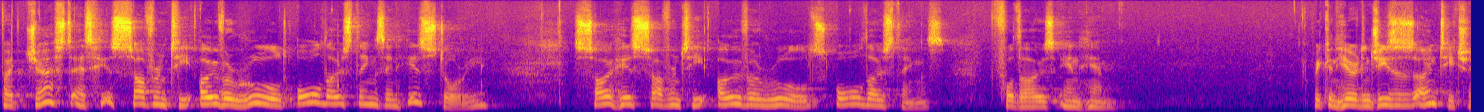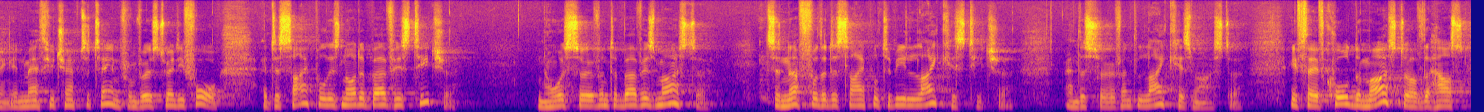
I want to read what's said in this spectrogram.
But just as his sovereignty overruled all those things in his story, so his sovereignty overrules all those things for those in him. We can hear it in Jesus' own teaching in Matthew chapter 10 from verse 24. A disciple is not above his teacher, nor a servant above his master. It's enough for the disciple to be like his teacher and the servant like his master. If they have called the master of the house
